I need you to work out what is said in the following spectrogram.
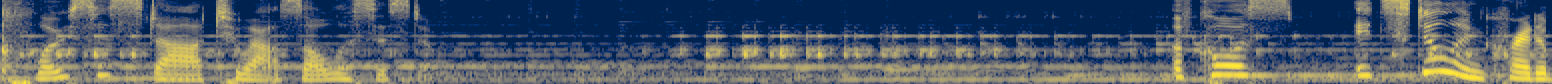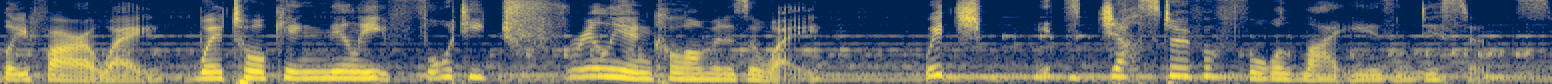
closest star to our solar system. Of course, it's still incredibly far away. We're talking nearly 40 trillion kilometres away, which it's just over 4 light years in distance.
